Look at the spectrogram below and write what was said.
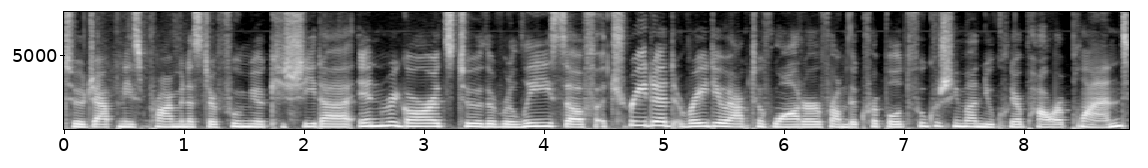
to Japanese Prime Minister Fumio Kishida in regards to the release of treated radioactive water from the crippled Fukushima nuclear power plant,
